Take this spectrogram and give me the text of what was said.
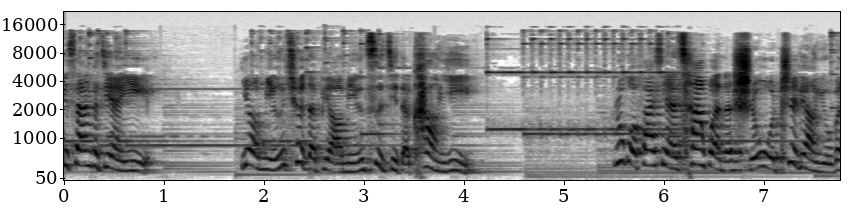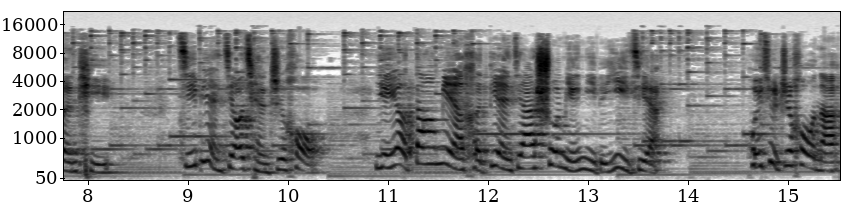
第三个建议，要明确的表明自己的抗议。如果发现餐馆的食物质量有问题，即便交钱之后，也要当面和店家说明你的意见。回去之后呢，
